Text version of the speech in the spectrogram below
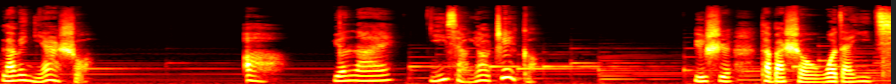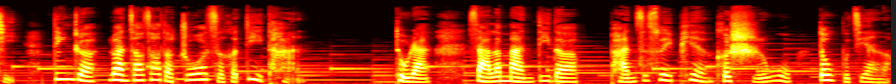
拉维尼亚说：“哦，原来你想要这个。”于是他把手握在一起，盯着乱糟糟的桌子和地毯。突然，撒了满地的盘子碎片和食物都不见了，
